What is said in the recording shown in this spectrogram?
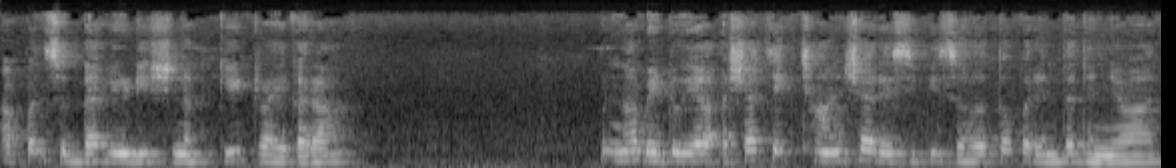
आपण सुद्धा ही डिश नक्की ट्राय करा. पुन्हा भेटूया अशाच एक छानशा रेसिपीसह. तोपर्यंत धन्यवाद.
